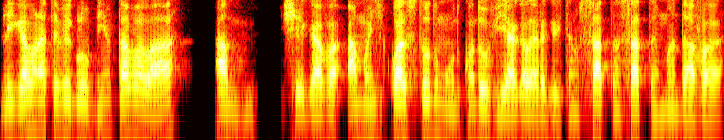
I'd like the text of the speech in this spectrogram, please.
ligava na TV Globinho, tava lá, a, chegava a mãe de quase todo mundo, quando ouvia a galera gritando Satã, Satã, mandava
